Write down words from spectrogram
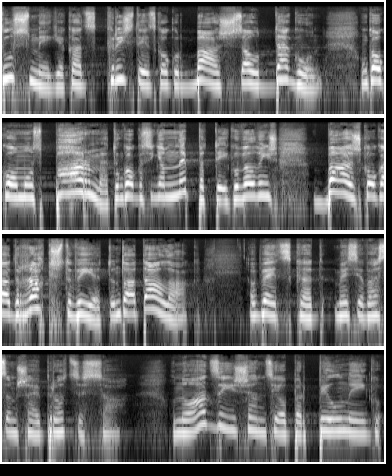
dusmīgi, ja kāds kristietis kaut kur bāž savu degunu un kaut ko mums pārmet, un kaut kas viņam nepatīk, un vēl viņš bāž kaut kādu rakstu vietu un tā tālāk. Tāpēc, kad mēs jau esam šai procesā, un no atzīšanas jau par pilnīgu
